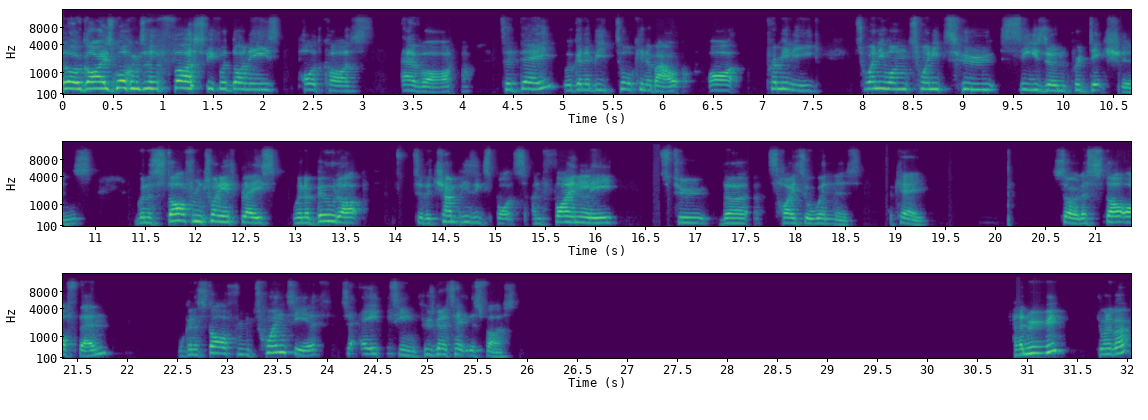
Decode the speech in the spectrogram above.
Hello, guys. Welcome to the first FIFA Donnies podcast ever. Today, we're going to be talking about our Premier League 21 22 season predictions. We're going to start from 20th place. We're going to build up to the Champions League spots and finally to the title winners. Okay. So let's start off then. We're going to start off from 20th to 18th. Who's going to take this first? Henry, do you want to go?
